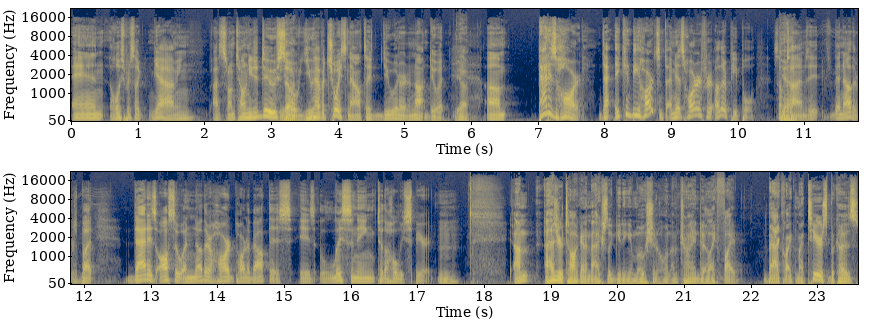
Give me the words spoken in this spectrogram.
And the Holy Spirit's like, "Yeah, I mean, that's what I'm telling you to do. So yeah. you have a choice now to do it or to not do it." Yeah. Um, that is hard. That it can be hard sometimes. I mean, it's harder for other people sometimes yeah. it, than others. But that is also another hard part about this is listening to the Holy Spirit. Mm. I'm as you're talking, I'm actually getting emotional, and I'm trying to like fight back like my tears because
